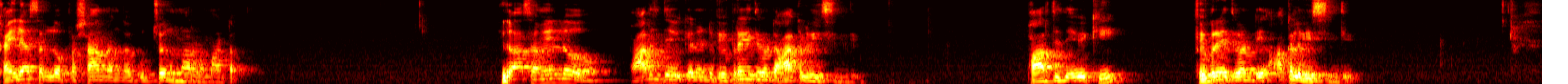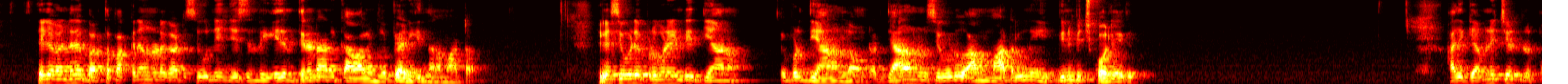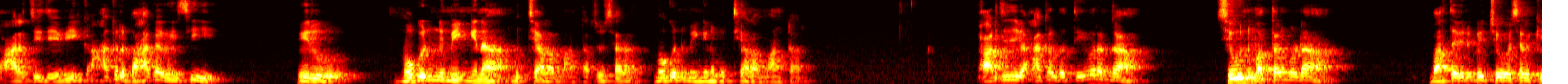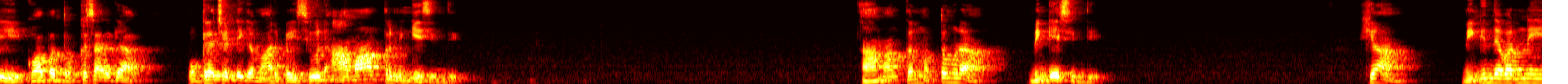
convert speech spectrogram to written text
కైలాసంలో ప్రశాంతంగా కూర్చొని ఉన్నారన్నమాట. ఇక ఆ సమయంలో పార్వతీదేవికి అనేది విపరీతమైన ఆకలి వేసింది. పార్వతీదేవికి విపరీతమైన ఆకలి వేసింది. ఇక వెంటనే భర్త పక్కనే ఉన్నాడు కాబట్టి శివుడిని ఏం చేసింది? ఏదైనా తినడానికి కావాలని చెప్పి అడిగింది అనమాట ఇక శివుడు ఎప్పుడు కూడా ఏంటి? ధ్యానం. ఎప్పుడు ధ్యానంలో ఉంటాడు. ధ్యానంలో శివుడు ఆ మాటల్ని వినిపించుకోలేదు. అది గమనించేటువంటి పార్వతీదేవి ఆకలి బాగా వేసి మీరు మొగుడిని మింగిన ముత్యాలమ్మ అంటారు. చూసారా? మొగుడిని మింగిన ముత్యాలమ్మ అంటారు. పార్వతీదేవి ఆకలితో తీవ్రంగా శివుని మొత్తం కూడా భర్త వినిపించేసరికి కోపంతో ఒక్కసారిగా ఉగ్రచండిగా మారిపోయి శివుని ఆ మాత్రం మింగేసింది. ఆ మాత్రం మొత్తం కూడా మింగేసింది. ఇక మింగింది ఎవరిని?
